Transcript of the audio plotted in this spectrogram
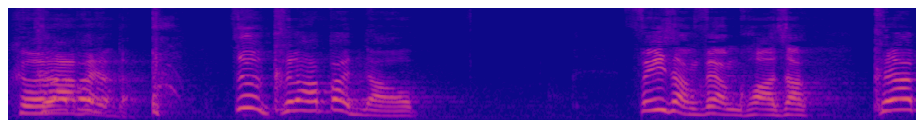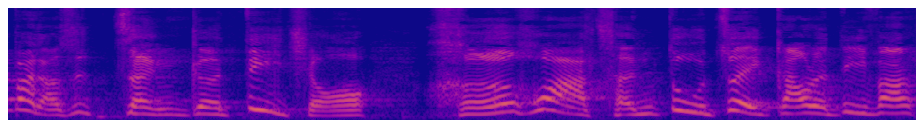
科拉半岛，这个科拉半岛非常非常夸张。科拉半岛是整个地球核化程度最高的地方。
